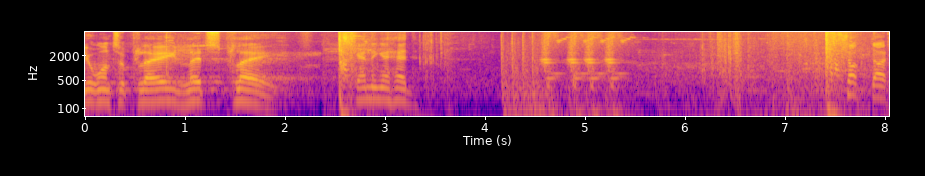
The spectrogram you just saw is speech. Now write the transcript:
You want to play? Let's play. Scanning ahead. Shock dart.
